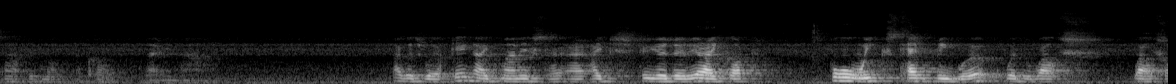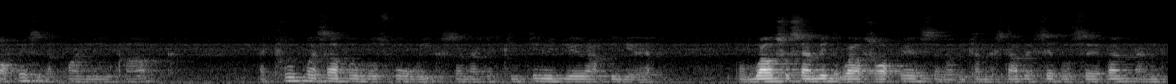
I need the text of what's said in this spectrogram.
started not to cope very well. I was working, I managed, to, uh, I, two years earlier, I got four weeks temporary work with the Welsh, Welsh office as a finding clerk. I proved myself over those four weeks and I just continued year after year from Welsh Assembly to Welsh Office and I became an established civil servant and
